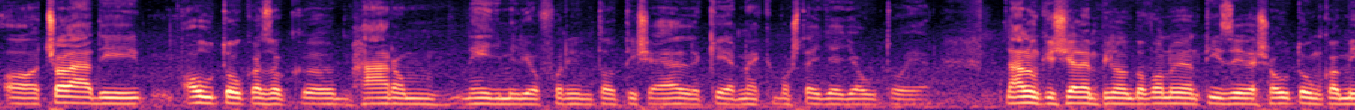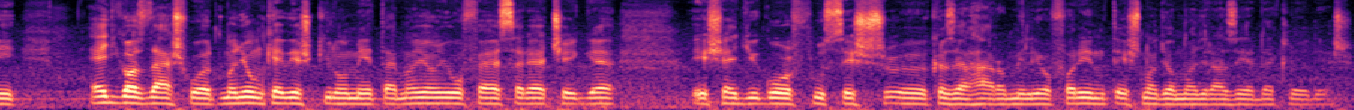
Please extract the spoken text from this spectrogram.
A családi autók azok 3-4 millió forintot is elkérnek most egy-egy autóért. Nálunk is jelen pillanatban van olyan 10 éves autónk, ami egy gazdás volt, nagyon kevés kilométer, nagyon jó felszereltséggel, és egy Golf Plus és közel 3 millió forint, és nagyon nagy az érdeklődés.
